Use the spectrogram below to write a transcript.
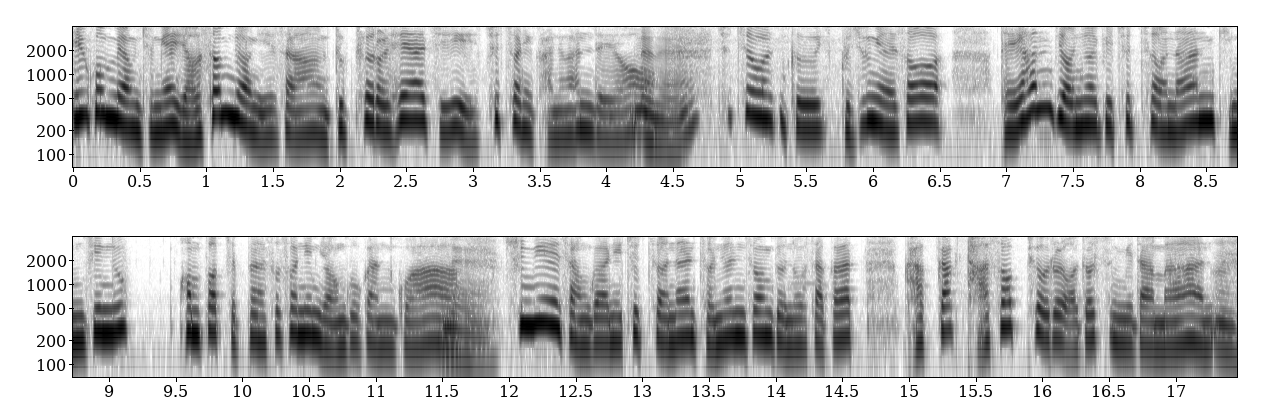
7명 중에 6명 이상 득표를 해야지 추천이 가능한데요. 네네. 추천 그, 그 중에서 대한변협이 추천한 김진욱 헌법재판소 선임 연구관과 네. 추미애 장관이 추천한 전현정 변호사가 각각 다섯 표를 얻었습니다만 음.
